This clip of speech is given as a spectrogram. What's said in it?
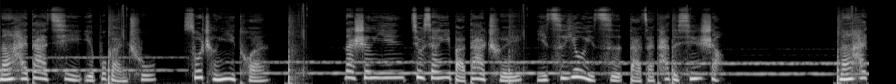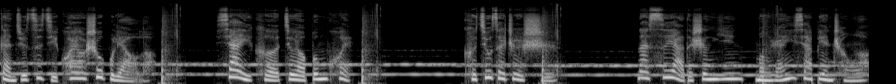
男孩大气也不敢出，缩成一团。那声音就像一把大锤，一次又一次打在他的心上。男孩感觉自己快要受不了了。下一刻就要崩溃，可就在这时，那嘶哑的声音猛然一下变成了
